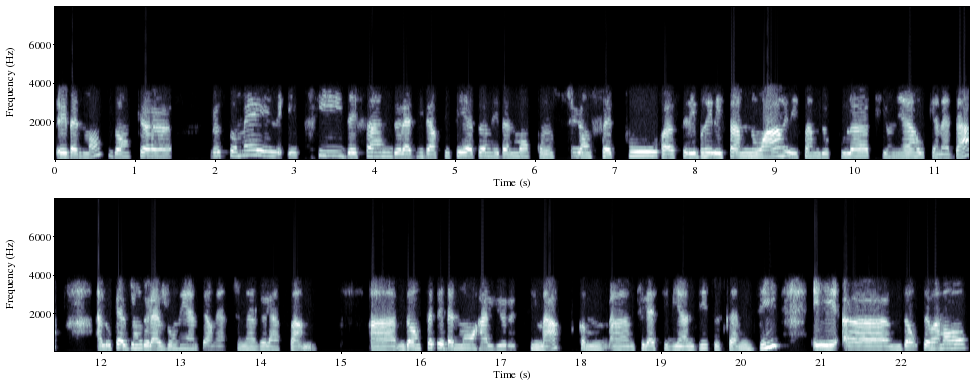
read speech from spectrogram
événement. Donc, euh, le sommet et prix des femmes de la diversité est un événement conçu en fait pour euh, célébrer les femmes noires et les femmes de couleur pionnières au Canada à l'occasion de la Journée internationale de la femme. Donc cet événement aura lieu le 6 mars, comme euh, tu l'as si bien dit, ce samedi. Et euh, donc c'est vraiment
